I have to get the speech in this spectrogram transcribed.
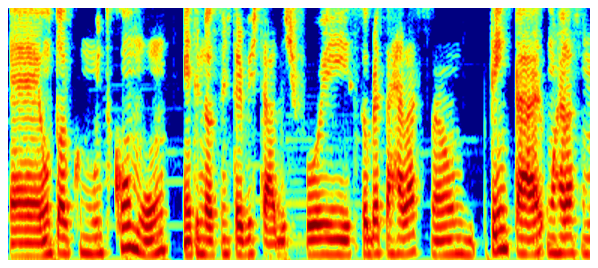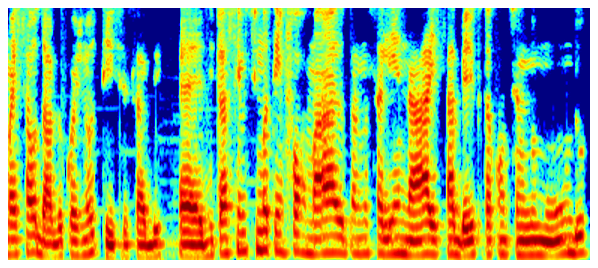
é, um tópico muito comum entre nossos entrevistados foi sobre essa relação, tentar uma relação mais saudável com as notícias, sabe? É, de estar sempre se manter informado para não se alienar e saber o que está acontecendo no mundo,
